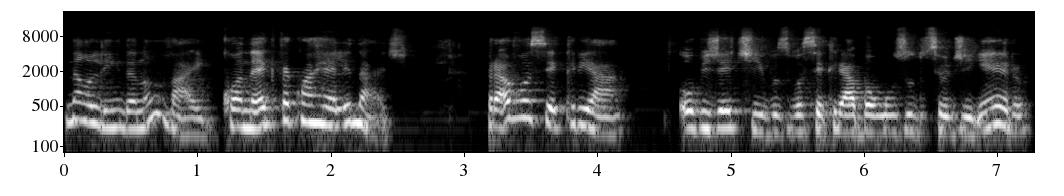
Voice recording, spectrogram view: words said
Não, linda, não vai. Conecta com a realidade. Para você criar objetivos, você criar bom uso do seu dinheiro,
